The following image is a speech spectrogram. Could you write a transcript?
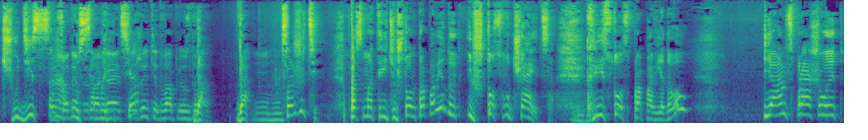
чудеса То есть он у самаритян... сложите 2 плюс 2. Да, да. Сложите. Посмотрите, что он проповедует и что случается. Христос проповедовал. Иоанн спрашивает,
